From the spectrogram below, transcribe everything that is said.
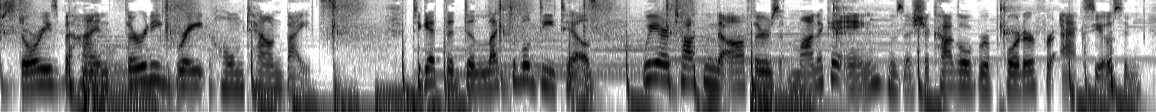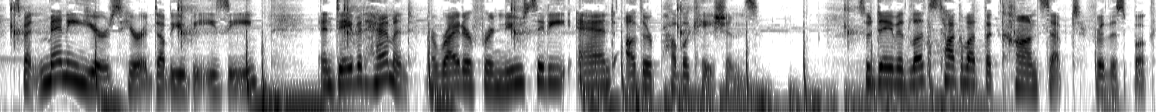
Stories Behind 30 Great Hometown Bites. To get the delectable details, we are talking to authors Monica Eng, who's a Chicago reporter for Axios and spent many years here at WBEZ, and David Hammond, a writer for Newcity and other publications. So, David, let's talk about the concept for this book.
